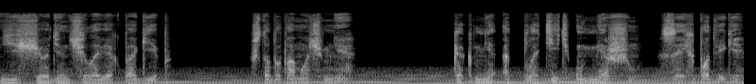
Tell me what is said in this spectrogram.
Еще один человек погиб, чтобы помочь мне. Как мне отплатить умершим за их подвиги?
